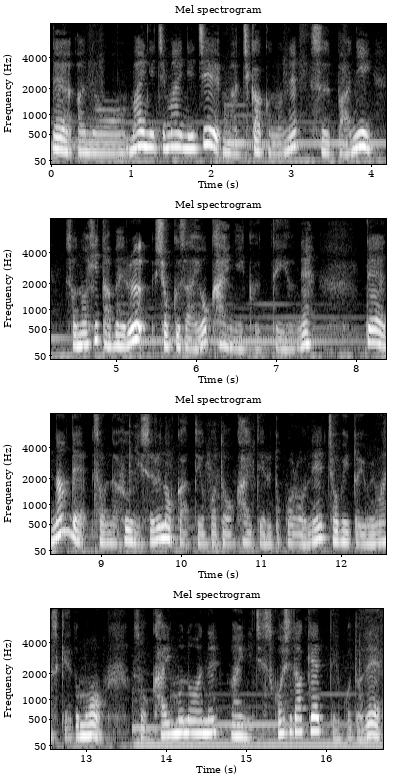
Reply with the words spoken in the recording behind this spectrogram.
であの、毎日毎日、まあ、近くのねスーパーにその日食べる食材を買いに行くっていうね。でなんでそんな風にするのかっていうことを書いてるところをねちょびっと読みますけれどもそう買い物はね毎日少しだけっていうことで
